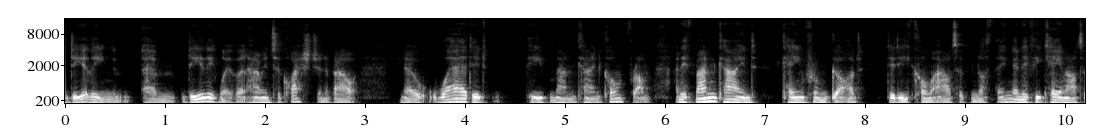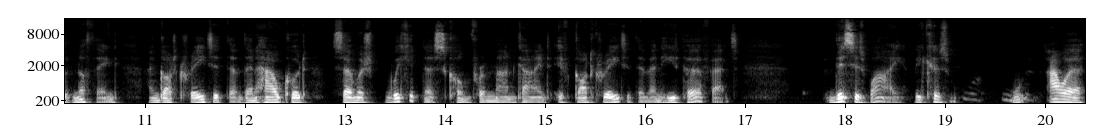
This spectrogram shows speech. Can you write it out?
dealing um, dealing with and having to question about you know where did mankind come from and if mankind came from God did he come out of nothing and if he came out of nothing and God created them then how could so much wickedness come from mankind if God created them and he's perfect this is why, because our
